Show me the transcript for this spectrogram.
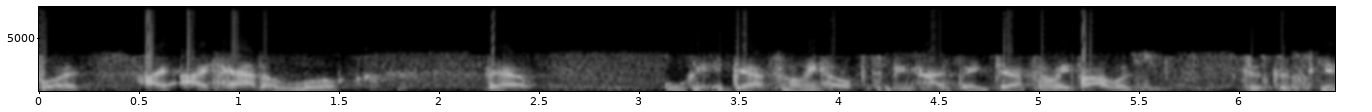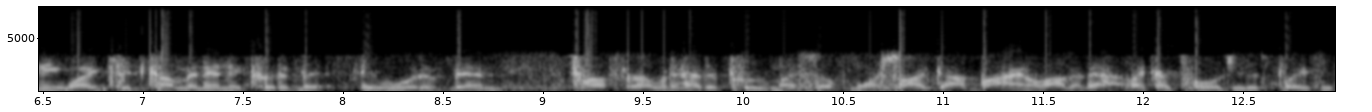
But I, I had a look that definitely helped me. I think definitely if I was just a skinny white kid coming in, it could have been, it would have been tougher. I would have had to prove myself more. So I got buying a lot of that. Like I told you, this place, is,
